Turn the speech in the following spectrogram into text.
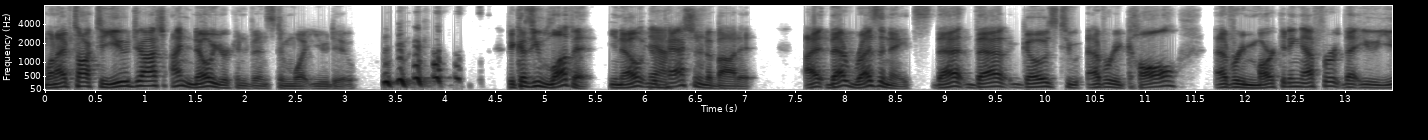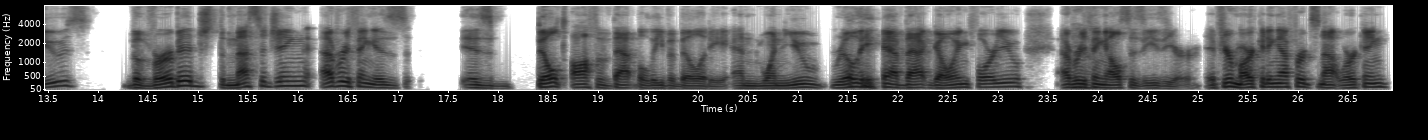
When i've talked to you josh i know you're convinced in what you do. Because you love it you know you're yeah. passionate about it. I that resonates. That that goes to every call, every marketing effort that you use, the verbiage, the messaging, everything is is built off of that believability. And when you really have that going for you, everything else is easier. If your marketing effort's not working,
